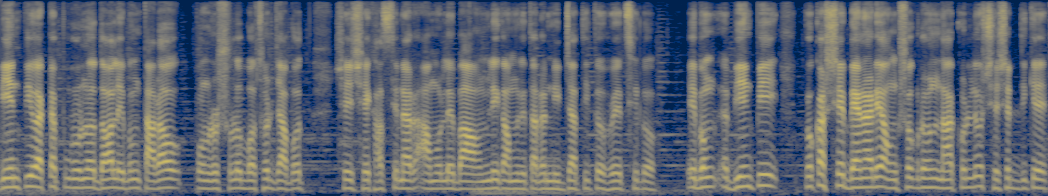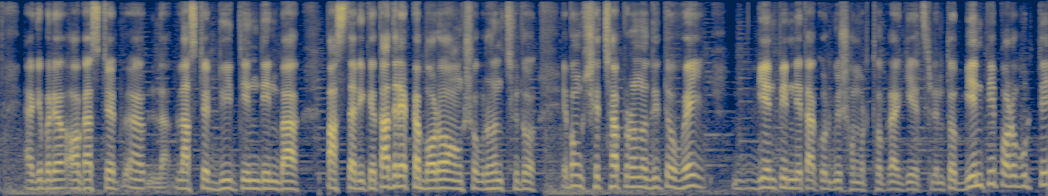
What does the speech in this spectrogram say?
বিএনপিও একটা পুরনো দল এবং তারাও পনেরো ষোলো বছর যাবৎ সেই শেখ হাসিনার আমলে বা আওয়ামী লীগ আমলে তারা নির্যাতিত হয়েছিল। এবং বিএনপি প্রকাশ্যে ব্যানারে অংশগ্রহণ না করলেও শেষের দিকে একেবারে অগাস্টের লাস্টের দুই, তিন দিন বা পাঁচ তারিখে তাদের একটা বড় অংশগ্রহণ ছিল এবং স্বেচ্ছাপ্রণোদিত হয়েই বিএনপির নেতাকর্মী সমর্থকরা গিয়েছিলেন। তো বিএনপি পরবর্তী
